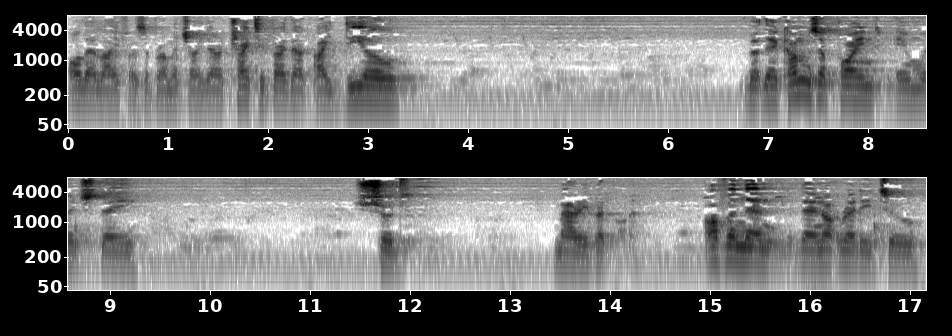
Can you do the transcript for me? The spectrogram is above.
all their life as a brahmachari. They're attracted by that ideal. But there comes a point in which they should marry, but often then they're not ready to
